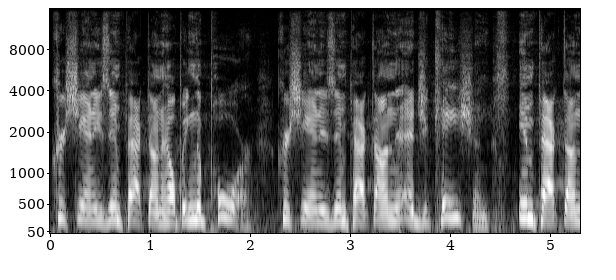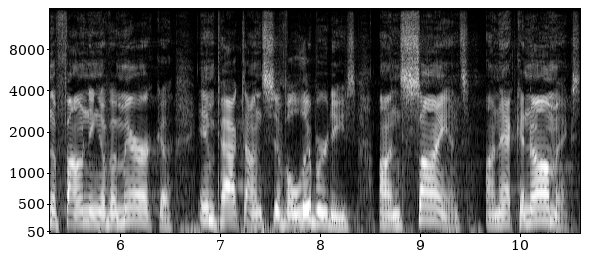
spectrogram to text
Christianity's impact on helping the poor, Christianity's impact on education, impact on the founding of America, impact on civil liberties, on science, on economics,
